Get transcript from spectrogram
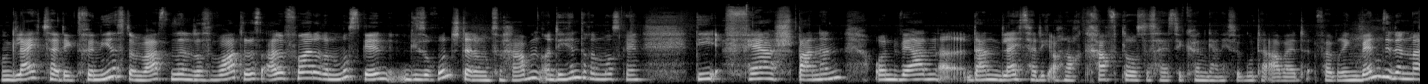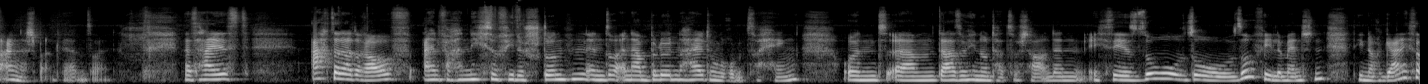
und gleichzeitig trainierst du im wahrsten Sinne des Wortes alle vorderen Muskeln, diese Rundstellung zu haben und die hinteren Muskeln, die verspannen und werden äh, dann gleichzeitig auch noch kraftlos. Das heißt, sie können gar nicht so gute Arbeit verbringen, wenn sie denn mal angespannt werden sollen. Das heißt, achte darauf, einfach nicht so viele Stunden in so einer blöden Haltung rumzuhängen und ähm, da so hinunterzuschauen. Denn ich sehe so, so, so viele Menschen, die noch gar nicht so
